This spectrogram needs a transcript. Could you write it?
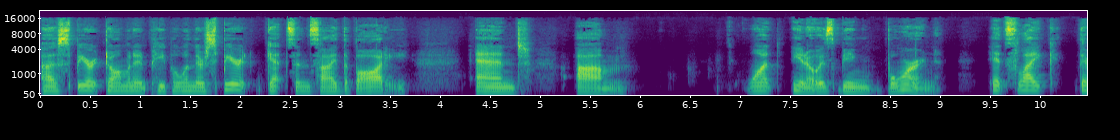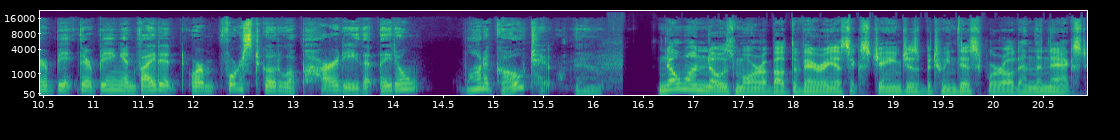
uh, spirit dominant people, when their spirit gets inside the body and um, want, you know, is being born, it's like they're be, they're being invited or forced to go to a party that they don't want to go to. Yeah. No one knows more about the various exchanges between this world and the next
